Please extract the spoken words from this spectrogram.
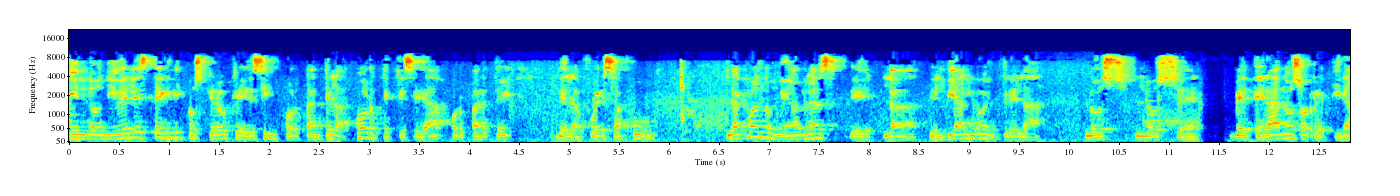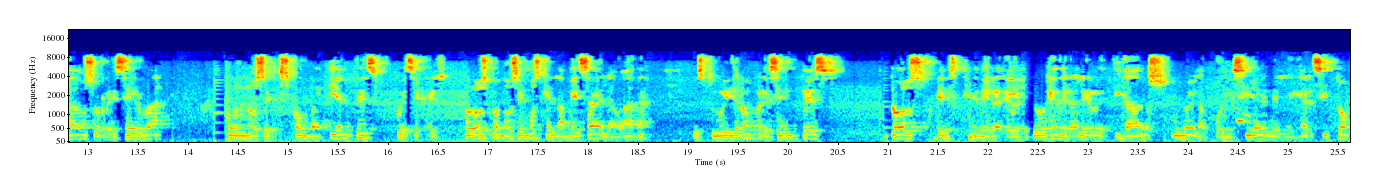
en los niveles técnicos creo que es importante el aporte que se da por parte de la fuerza pública. Ya cuando me hablas de la, del diálogo entre la, los, los eh, veteranos o retirados o reserva con los excombatientes, pues eh, todos conocemos que en la mesa de La Habana estuvieron presentes dos, eh, dos generales retirados, uno de la policía y del ejército,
